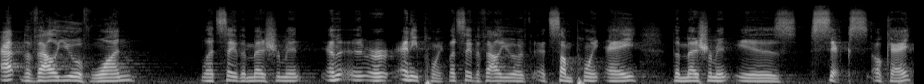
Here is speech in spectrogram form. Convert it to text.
at the value of one, let's say the measurement or any point, let's say the value of at some point a, the measurement is six, okay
